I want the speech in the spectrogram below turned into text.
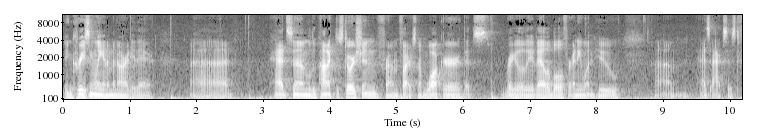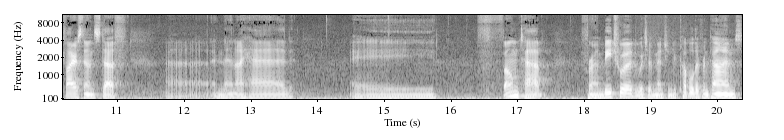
increasingly in the minority there. Uh, had some Luponic Distortion from Firestone Walker that's regularly available for anyone who um, has access to Firestone stuff. Uh, and then I had a foam tap from Beachwood, which I've mentioned a couple different times,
